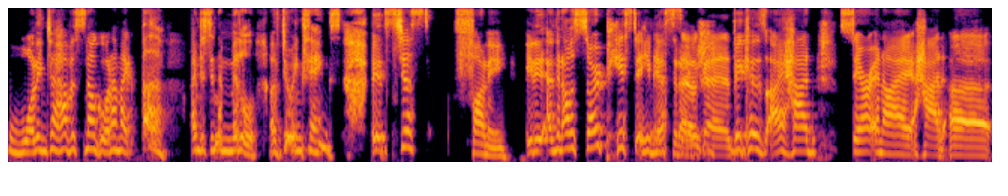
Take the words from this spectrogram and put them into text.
wanting to have a snuggle. And I'm like, ugh, I'm just in the middle of doing things. It's just funny. It is, and then I was so pissed at him it's yesterday. So good. Because I had Sarah and I had a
